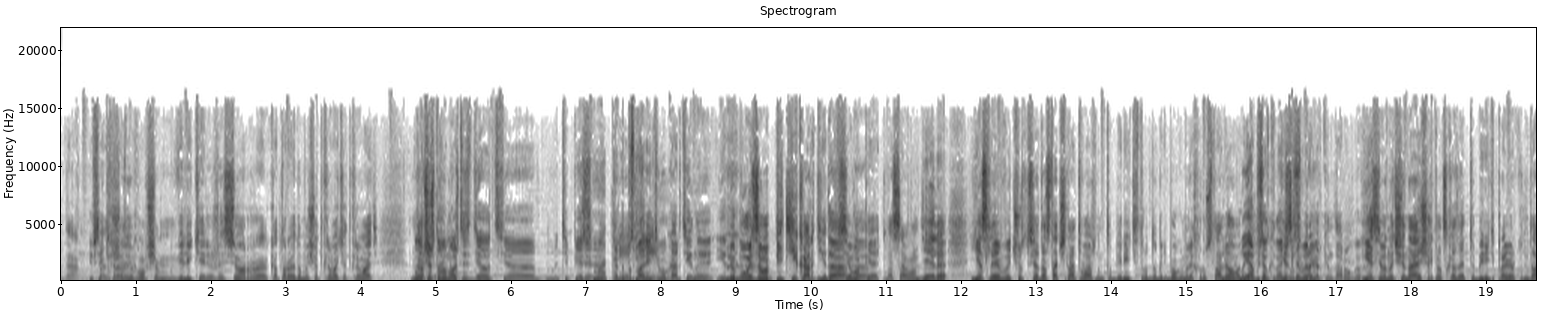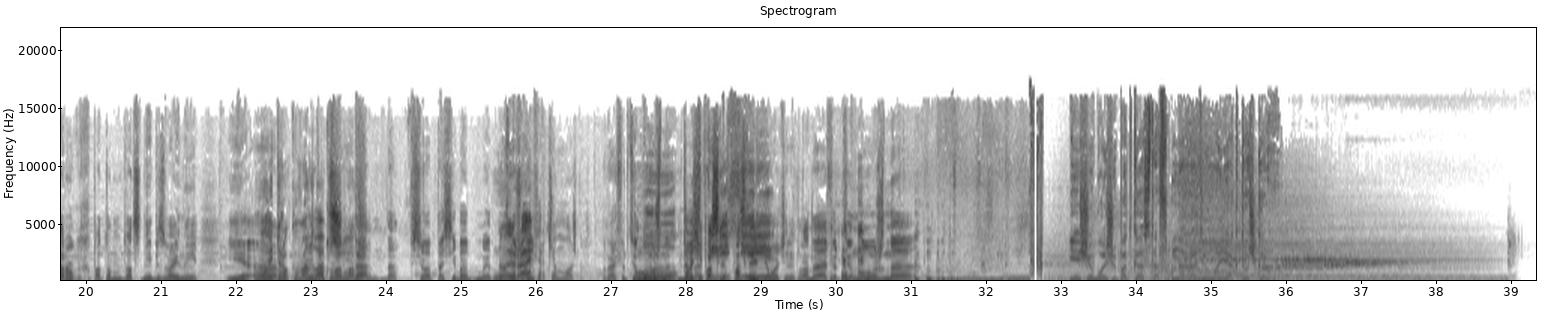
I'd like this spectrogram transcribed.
Да. И всяких Большой, разных. В общем, великий режиссер, э, который, я думаю, еще открывать и открывать. Лучше, Наши- что вы можете сделать э, теперь, э, Посмотреть это посмотреть его фильмы. картины. их, Любую из его пяти картин, Да, всего да. пять. На самом деле, если вы чувствуете себя достаточно отважным, то берите «Трудно быть богом» или «Хрусталева». Ну, я бы все-таки начал Если с вы- проверки на дорогах. Если вы начинающий, хотел сказать, то берите «Проверку на дорогах», а потом «20 дней без войны» и Мой а, друг Иван «Мой друг Иван Лапшин». Да, Лапшин». да. Все, спасибо. Мы Ну и следующей неделе- Раферти можно. Раферти О, нужно. Давайте в последнюю очередь, ладно? Раферти нужно. Еще больше подкастов на радиомаяк.ру.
